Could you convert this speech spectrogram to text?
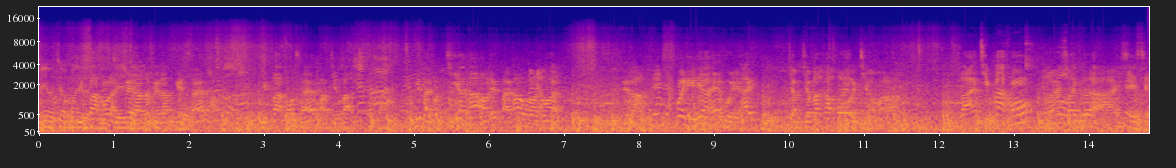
没有叫卖的小姐。几把过来，切好准备了，给洗一百，好。几把洗一百好，几把。只要他好，你摆好碗筷，对吧？过年了，那会爱咸咸啊，加煲会久啊。来，一百块。来，帅哥啊，谢谢。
